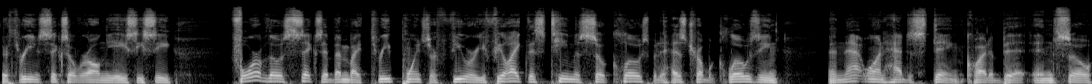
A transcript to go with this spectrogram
They're three and six overall in the ACC. Four of those six have been by three points or fewer. You feel like this team is so close, but it has trouble closing and that one had to sting quite a bit. And so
